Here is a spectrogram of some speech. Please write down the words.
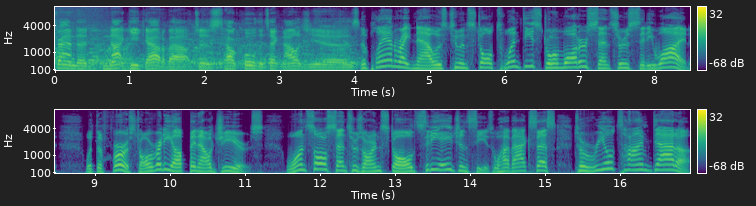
trying to not geek out about just how cool the technology is. The plan right now is to install 20 stormwater sensors citywide, with the first already up in Algiers. Once all sensors are installed, city agencies will have access to real time data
